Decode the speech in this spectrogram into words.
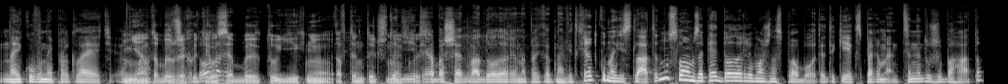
На яку вони проклеять. Ні, ну тобі вже хотілося б ту їхню автентичну. Тоді якусь. треба ще 2 долари, наприклад, на відкритку надіслати. Ну, словом, за 5 доларів можна спробувати такий експеримент. Це не дуже багато.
